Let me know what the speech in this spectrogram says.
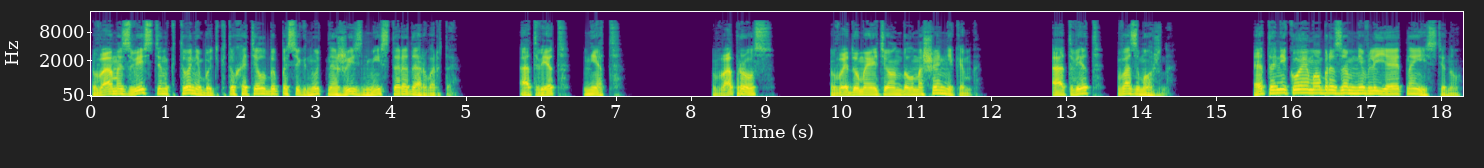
Вам известен кто-нибудь, кто хотел бы посягнуть на жизнь мистера Дарварта? Ответ — нет. Вопрос. Вы думаете, он был мошенником? Ответ — возможно. Это никоим образом не влияет на истину.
